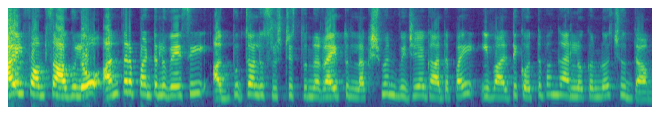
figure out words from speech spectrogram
ఆయిల్ ఫామ్ సాగులో అంతర పంటలు వేసి అద్భుతాలు సృష్టిస్తున్న రైతు లక్ష్మణ్ విజయగాథపై ఇవాటి కొత్త బంగారు లోకంలో చూద్దాం.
